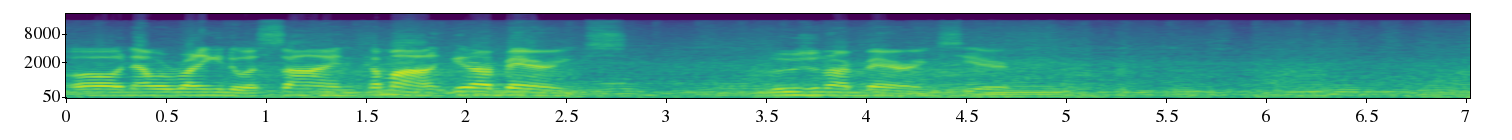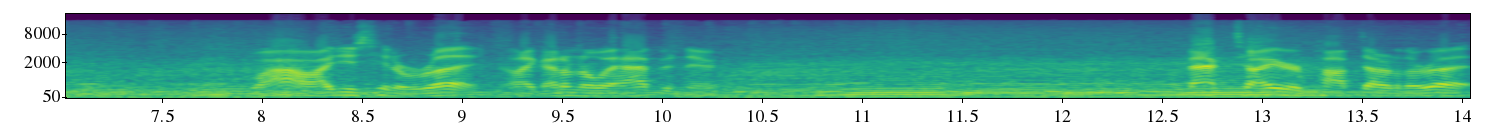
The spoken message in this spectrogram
Oh, now we're running into a sign. Come on, get our bearings. Losing our bearings here. Wow, I just hit a rut. Like, I don't know what happened there. Back tire popped out of the rut.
